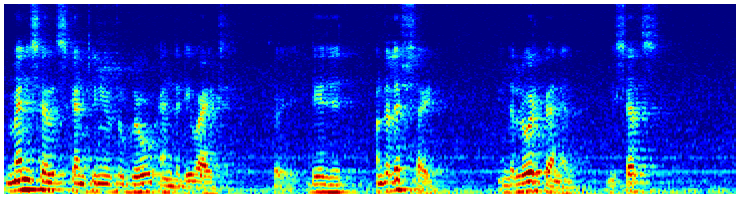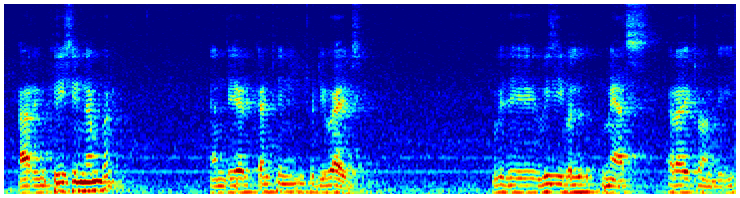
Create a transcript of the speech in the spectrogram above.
many cells continue to grow and they divide. So, there is on the left side, in the lower panel, the cells are increasing number and they are continuing to divide with a visible mass right on the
